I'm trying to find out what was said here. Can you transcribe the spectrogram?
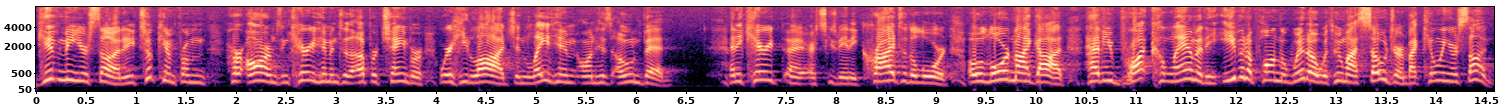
Give me your son. And he took him from her arms and carried him into the upper chamber where he lodged and laid him on his own bed. And he carried, uh, excuse me, and he cried to the Lord, O Lord my God, have you brought calamity even upon the widow with whom I sojourn by killing her son?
